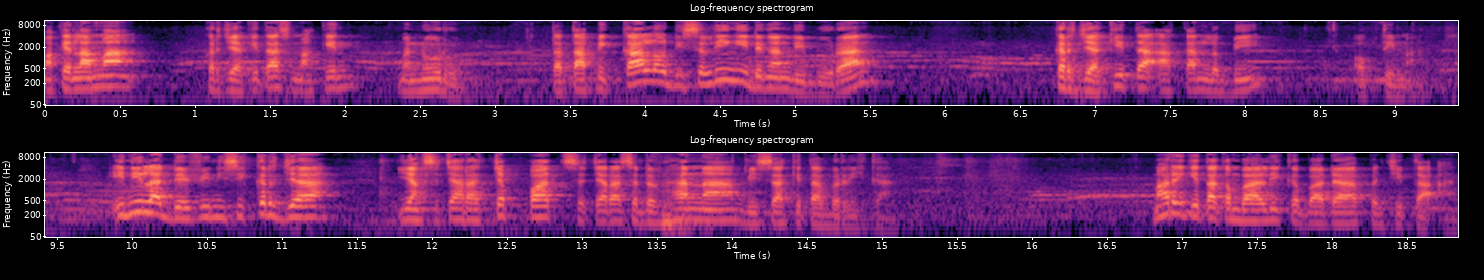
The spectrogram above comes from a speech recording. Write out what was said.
makin lama kerja kita semakin menurun. Tetapi kalau diselingi dengan liburan, kerja kita akan lebih optimal. Inilah definisi kerja yang secara cepat, secara sederhana bisa kita berikan. Mari kita kembali kepada penciptaan.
